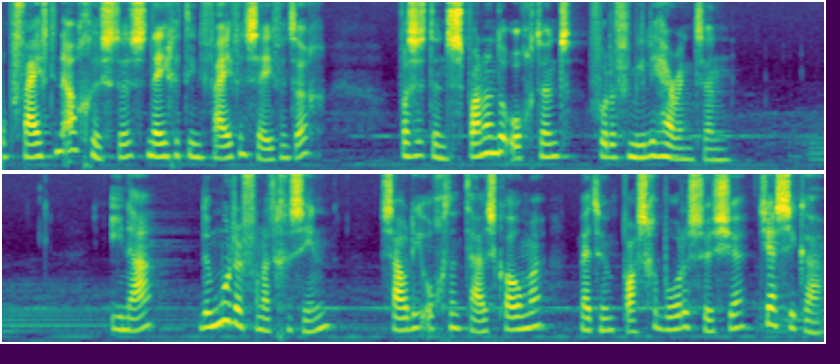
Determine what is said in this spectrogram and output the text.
Op 15 augustus 1975 was het een spannende ochtend voor de familie Harrington. Ina, de moeder van het gezin, zou die ochtend thuiskomen met hun pasgeboren zusje Jessica.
